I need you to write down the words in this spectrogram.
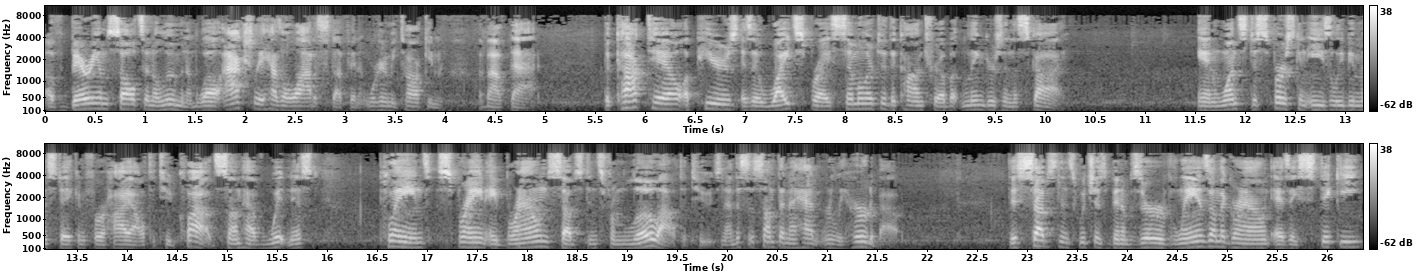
of barium salts and aluminum. Well, actually it has a lot of stuff in it. We're going to be talking about that. The cocktail appears as a white spray similar to the contrail but lingers in the sky. And once dispersed can easily be mistaken for high altitude clouds. Some have witnessed planes spraying a brown substance from low altitudes. Now, this is something I hadn't really heard about. This substance, which has been observed, lands on the ground as a sticky,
